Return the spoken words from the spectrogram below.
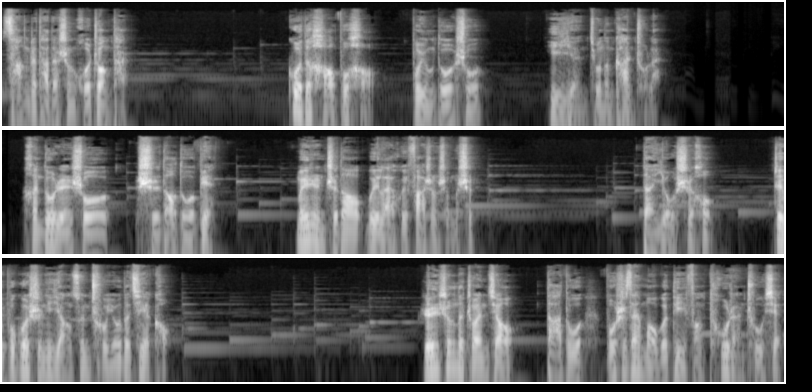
藏着她的生活状态。过得好不好，不用多说，一眼就能看出来。很多人说世道多变，没人知道未来会发生什么事。但有时候，这不过是你养尊处优的借口。人生的转角大多不是在某个地方突然出现，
